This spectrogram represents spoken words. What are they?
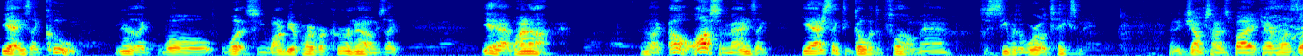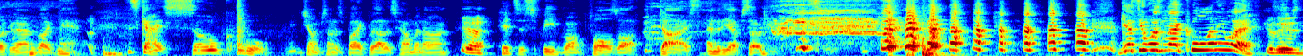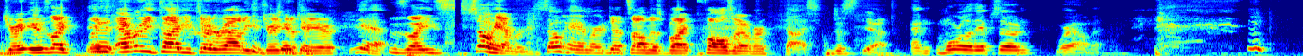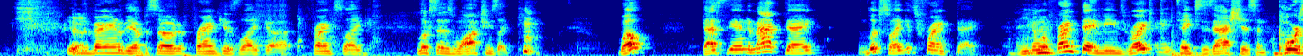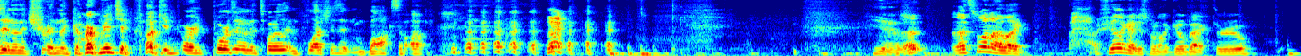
Yeah, he's like, cool. And you're like, well, what? So you want to be a part of our crew or no? He's like, yeah, why not? And they're like, oh, awesome, man. He's like, yeah, I just like to go with the flow, man. Just see where the world takes me. And he jumps on his bike, and everyone's looking at him like, man, this guy is so cool. And he jumps on his bike without his helmet on, Yeah. hits a speed bump, falls off, dies. End of the episode. Guess he wasn't that cool anyway. Because he was drink. It was like, like every time you turn around, he's, drinking, drinking. a beer. Yeah. It's like he's so hammered. So hammered, Gets on this bike, falls over. dies. Just yeah. And moral of the episode: wear a helmet. Yeah. At the very end of the episode, Frank is like, uh, Frank's like, looks at his watch and he's like, hmm, well, that's the end of Mac Day. It looks like it's Frank Day. And you know what Frank Day means, right? And he takes his ashes and pours it in the tr- in the garbage and fucking, or he pours it in the toilet and flushes it and walks off. Yeah, that that's what I like. I feel like I just want to like, go back through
